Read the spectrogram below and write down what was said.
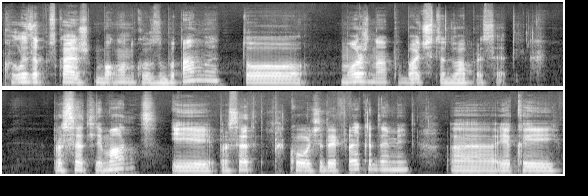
коли запускаєш гонку з ботами, то можна побачити два пресети. Пресет Le Mans і пресет Coach Dave Academy, е, який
